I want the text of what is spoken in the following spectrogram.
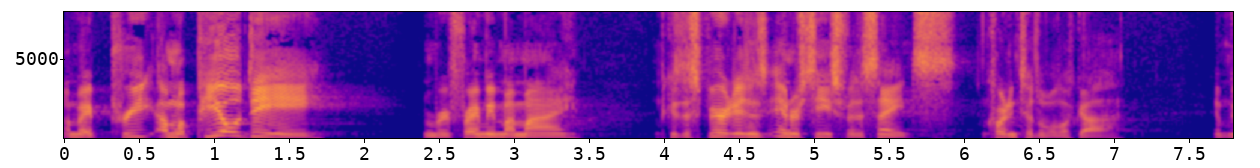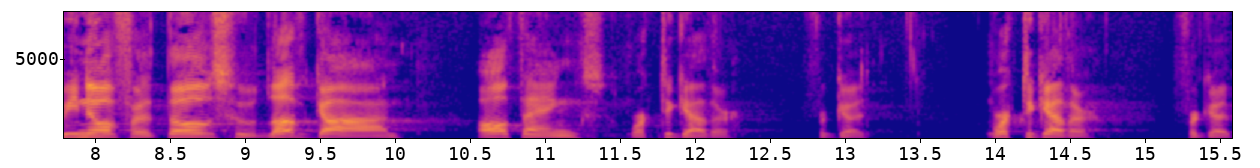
I'm a, pre, I'm a pod i'm reframing my mind because the spirit intercedes for the saints according to the will of god. And we know for those who love god all things work together for good. Work together for good.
